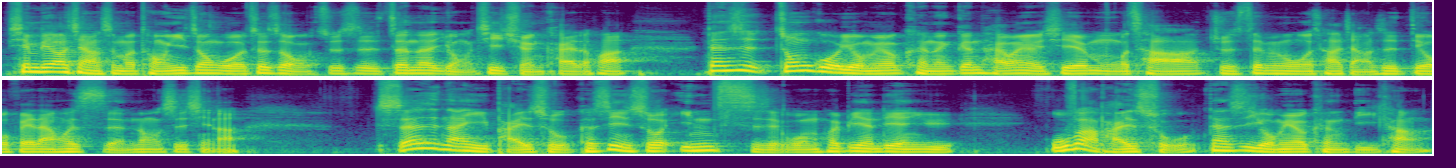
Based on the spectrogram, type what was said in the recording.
先不要讲什么统一中国这种，就是真的勇气全开的话。但是中国有没有可能跟台湾有些摩擦？就是这边摩擦讲的是丢飞弹会死人那种事情啦，实在是难以排除。可是你说因此我们会变炼狱，无法排除。但是有没有可能抵抗？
